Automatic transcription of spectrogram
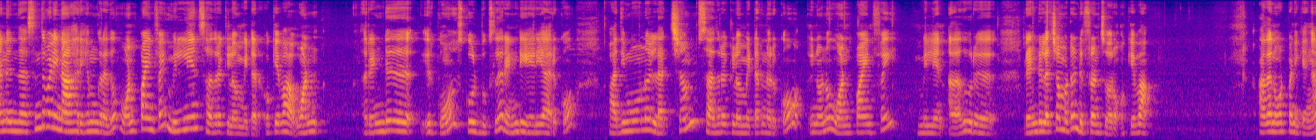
அண்ட் இந்த சிந்துவெளி நாகரிகம்ங்கிறது ஒன் பாயிண்ட் ஃபைவ் மில்லியன் சதுர கிலோமீட்டர் ஓகேவா ஒன் ரெண்டு இருக்கும் ஸ்கூல் புக்ஸில் ரெண்டு ஏரியா இருக்கும். பதிமூணு லட்சம் சதுர கிலோமீட்டர்னு இருக்கும். இன்னொன்று ஒன் பாயிண்ட் ஃபைவ் மில்லியன் அதாவது ஒரு ரெண்டு லட்சம் மட்டும் டிஃப்ரென்ஸ் வரும். ஓகேவா அதை நோட் பண்ணிக்கோங்க.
